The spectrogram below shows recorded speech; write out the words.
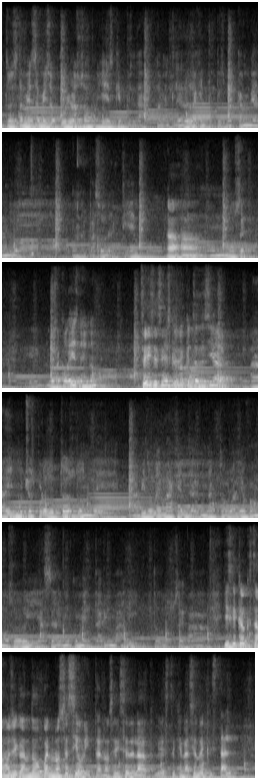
Entonces también se me hizo curioso, y es que pues la, la mentalidad de la gente pues va cambiando con el paso del tiempo. Ajá. No, no sé. Eh, lo sacó Disney, ¿no? Sí, sí, sí. es que es lo que te decía, hay muchos productos donde habido una imagen de algún actor o alguien famoso y hace algún comentario mal y todo se va... Y es que creo que estamos llegando, bueno, no sé si ahorita, ¿no? Se dice de la este, generación de cristal. Por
